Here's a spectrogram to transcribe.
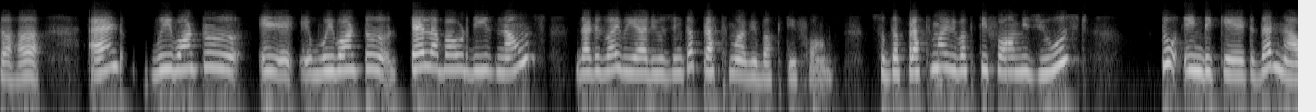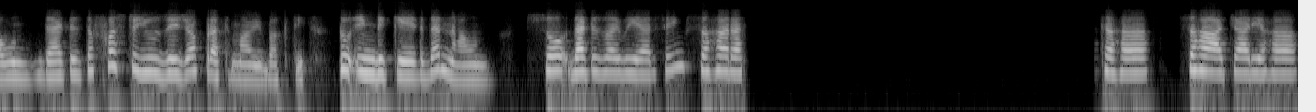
saha. And we want to eh, eh, we want to tell about these nouns. That is why we are using the prathama vibhakti form. So the prathama vibhakti form is used to indicate the noun. That is the first usage of prathama vibhakti to indicate the noun. So that is why we are saying saharathah sah acharyah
